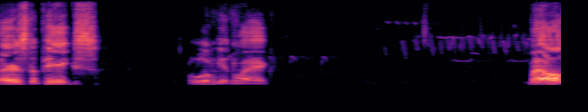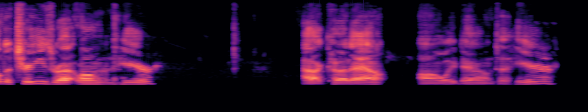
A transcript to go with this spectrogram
There's the pigs. Oh, I'm getting lag. But all the trees right along in here, I cut out all the way down to here.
